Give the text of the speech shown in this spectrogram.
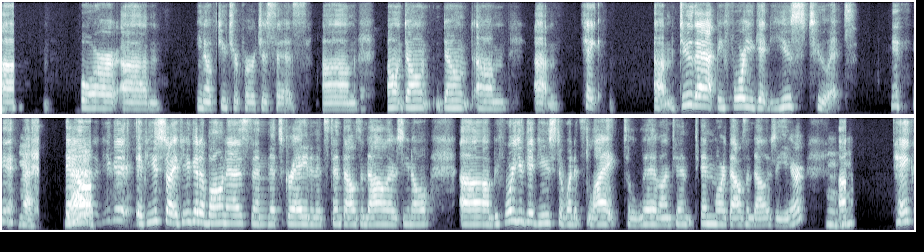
uh, mm-hmm. for um, you know future purchases. Um, don't don't don't um, um, take um, do that before you get used to it. Yes yeah. know, if you get if you start if you get a bonus and it's great and it's ten thousand dollars, you know, uh, before you get used to what it's like to live on 10, 10 more thousand dollars a year, mm-hmm. uh, take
